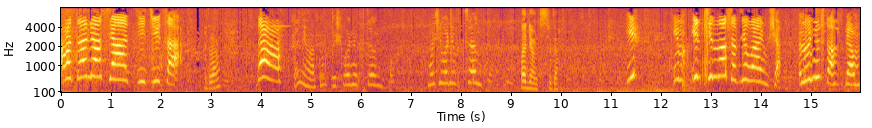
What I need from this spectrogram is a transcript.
от птица. Да. Да. Понятно. Мы сегодня в центр. Мы сегодня в центр. Пойдемте сюда. И, и, и в кино собираемся. Ну не так прям.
